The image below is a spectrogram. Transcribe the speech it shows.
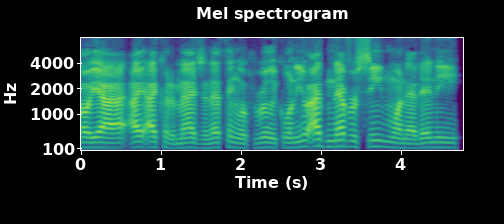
Oh yeah, I, I could imagine that thing looked really cool. And you know, I've never seen one at any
